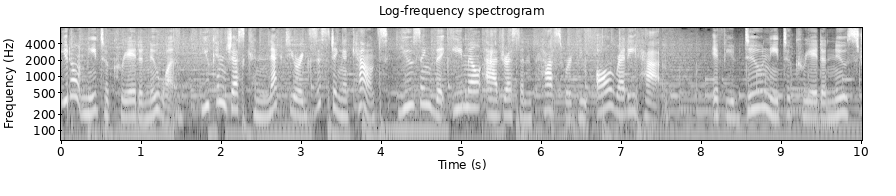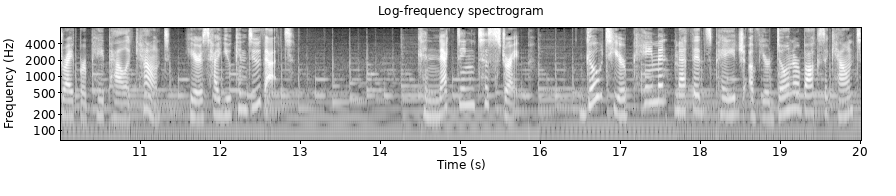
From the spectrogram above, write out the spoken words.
you don't need to create a new one. You can just connect your existing accounts using the email address and password you already have. If you do need to create a new Stripe or PayPal account, here's how you can do that. Connecting to Stripe. Go to your Payment Methods page of your DonorBox account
